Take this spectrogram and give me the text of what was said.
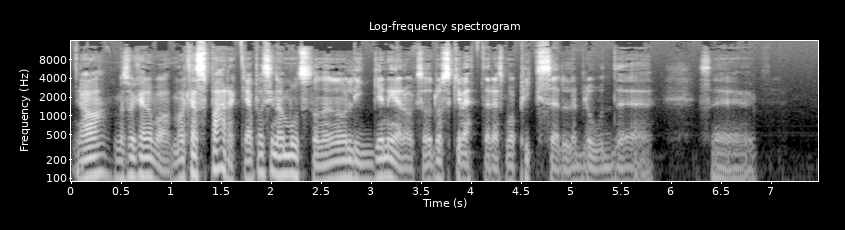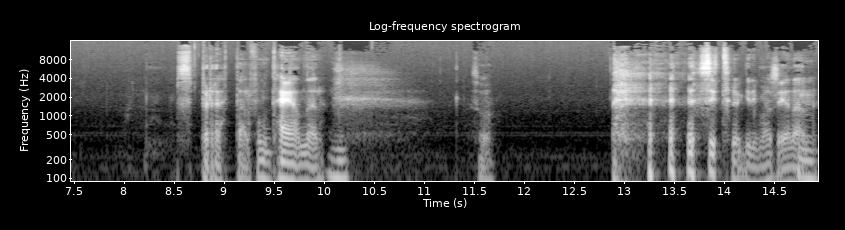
Ja, men så kan det vara. Man kan sparka på sina motståndare när de ligger ner också. Då skvätter det små pixelblod eh, så, Sprättar fontäner. Mm. Sitter och grimaserar Mm.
